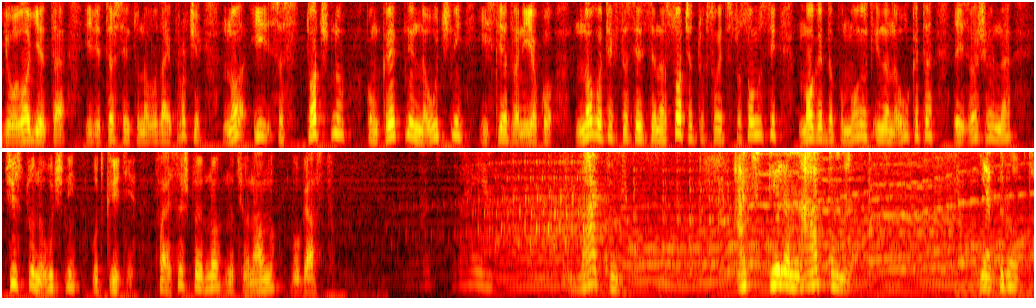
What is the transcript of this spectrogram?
геологията или търсенето на вода и прочее, но и с точно конкретни научни изследвания. И ако много от екстрасенсите насочат тук своите способности, могат да помогнат и на науката за извършване на чисто научни открития. Това е също едно национално богатство. Това е вакуум. Аз спирам атома, ядрото.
